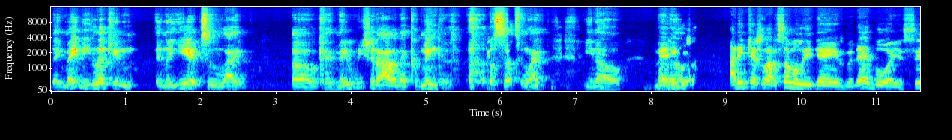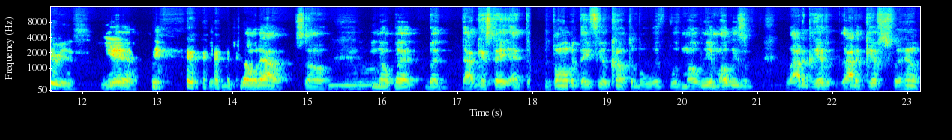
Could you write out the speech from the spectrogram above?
they may be looking in a year or two, like, uh, okay, maybe we should holler at Kuminga or something like, you know. Man, but, he was. Uh, I didn't catch a lot of summer league games, but that boy is serious. Yeah, yeah he showed out. So, mm-hmm. you know, but but I guess they at the, moment they feel comfortable with with Mobley, and Mobley's a lot of gift, a lot of gifts for him uh,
